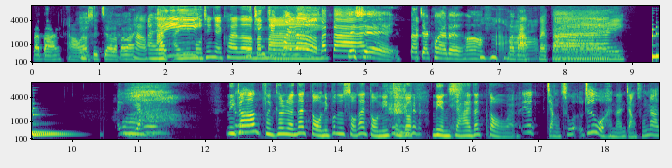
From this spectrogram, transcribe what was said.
拜拜。好，我要睡觉了，拜拜。好，阿姨，母亲节快乐，母亲节快乐，拜拜。谢谢大家，快乐啊，拜拜，拜拜。哎呀，你刚刚整个人在抖，你不能手在抖，你整个 脸颊还在抖，哎，因为讲出，就是我很难讲出那。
